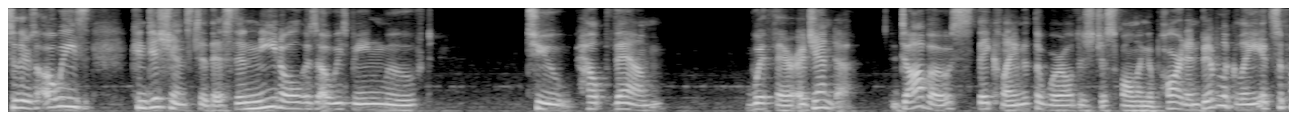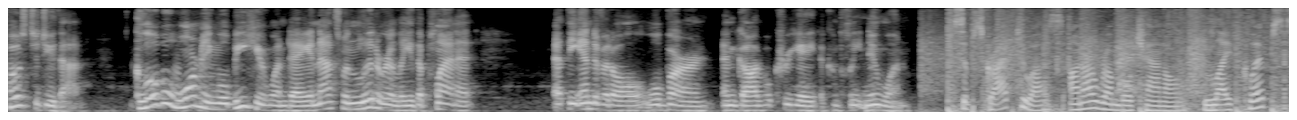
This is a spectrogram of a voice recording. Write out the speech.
So there's always conditions to this. The needle is always being moved to help them with their agenda. Davos, they claim that the world is just falling apart, and biblically, it's supposed to do that. Global warming will be here one day, and that's when literally the planet, at the end of it all, will burn and God will create a complete new one. Subscribe to us on our Rumble channel, Life Clips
